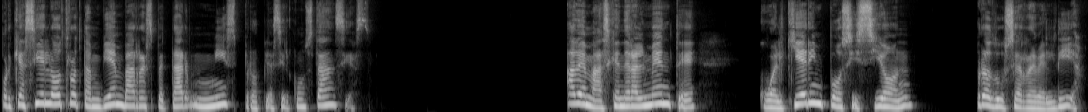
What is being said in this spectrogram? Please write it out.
porque así el otro también va a respetar mis propias circunstancias. Además, generalmente, cualquier imposición produce rebeldía.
